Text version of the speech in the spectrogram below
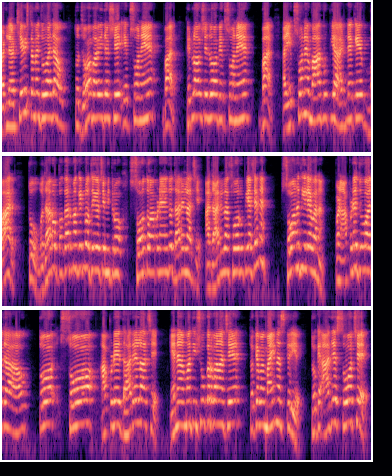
એટલે અઠ્યાવીસ તમે જોવા જાઓ તો જવાબ આવી જશે એકસો ને બાર. કેટલો આવશે જવાબ? એકસો ને બાર. આ એકસો ને બાર રૂપિયા એટલે કે બાર. તો વધારો પગારમાં કેટલો થયો છે મિત્રો? સો તો આપણે જો ધારેલા છે. આ ધારેલા સો રૂપિયા છે ને? સો નથી લેવાના. પણ આપણે જોવા જાવ તો સો આપણે ધારેલા છે. એને આમાંથી શું કરવાના છે? તો કે માઇનસ કરીએ. તો કે આ જે સો છે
